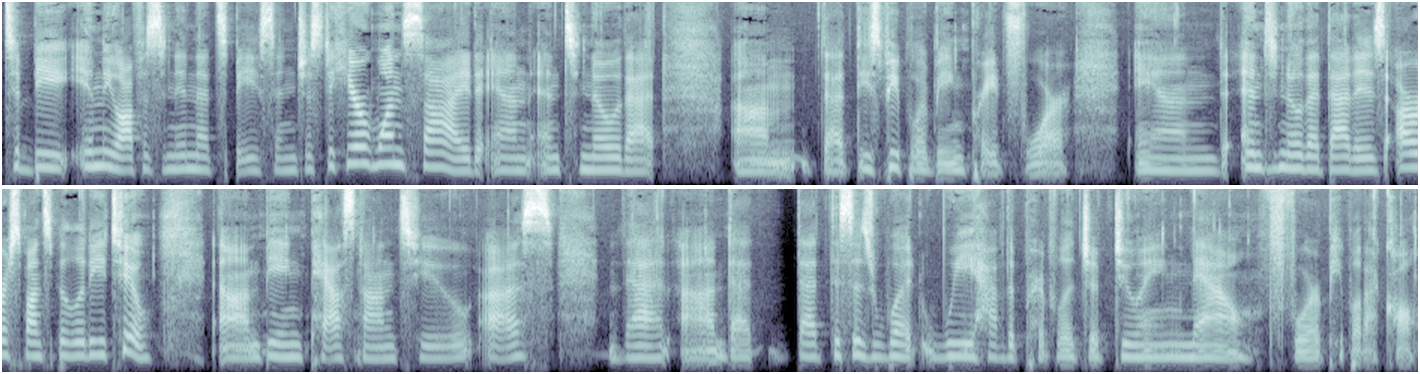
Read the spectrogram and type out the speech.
to be in the office and in that space and just to hear one side and and to know that um, that these people are being prayed for and and to know that that is our responsibility too um, being passed on to us that uh, that that this is what we have the privilege of doing now for people that call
